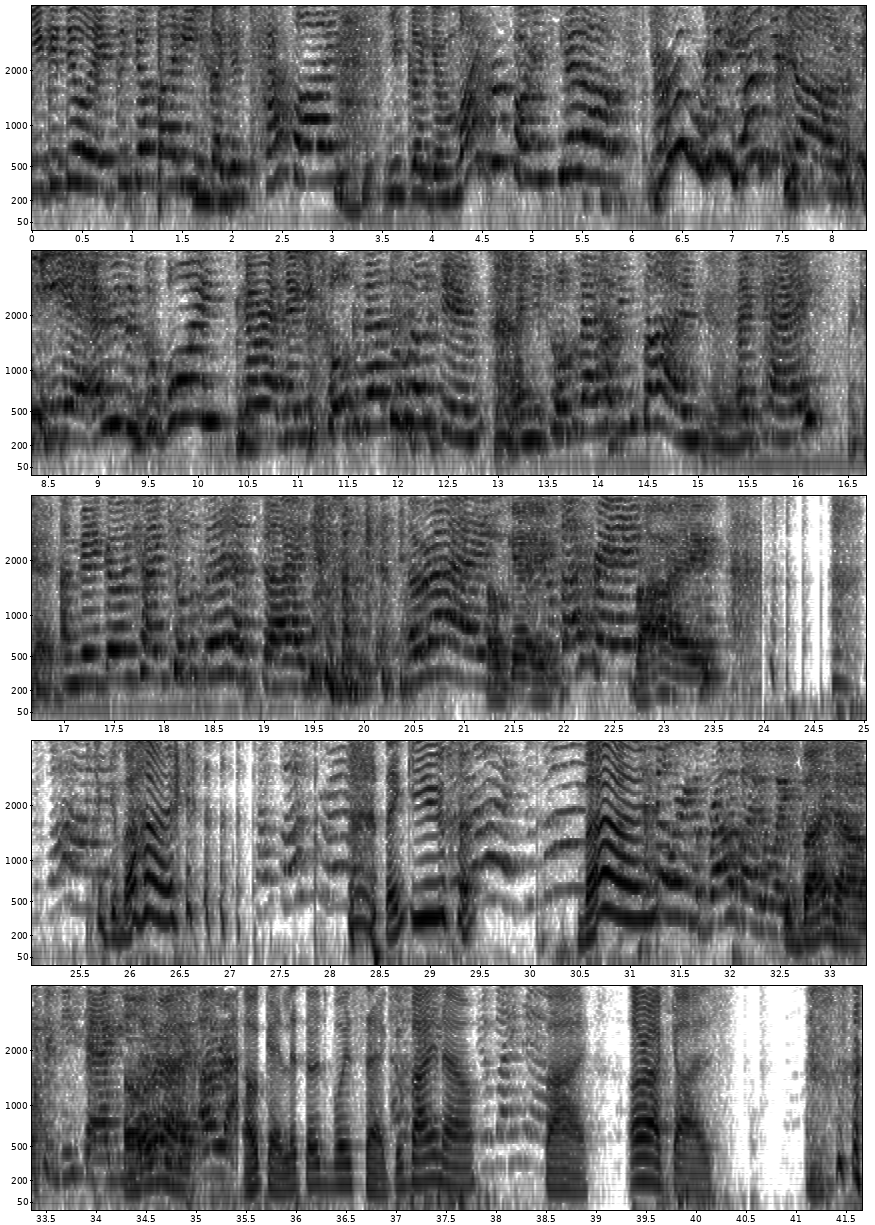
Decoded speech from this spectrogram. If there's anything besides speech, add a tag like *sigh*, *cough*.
You can do it, cause your buddy, you got your cap on, you got your microphone set up, you're all ready, aren't you, Doug? yeah, who's a good boy? Alright, now you talk about the world gym, and you talk about having fun, Yeah, yeah. okay? Okay. I'm gonna go and try and kill the bird outside. *laughs* okay. Alright. Okay. Goodbye, friends. Bye. Goodbye. Goodbye. Have fun, friends. Thank you. Bye. Bye. I'm not wearing a bra, by the way. Goodbye so now. could be saggy. All *laughs* right. All right. Okay, let those boys say goodbye now. Goodbye now. Bye. All right, guys. *laughs* Sorry,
